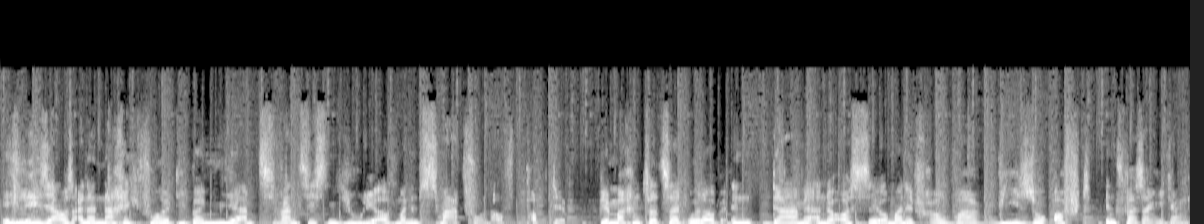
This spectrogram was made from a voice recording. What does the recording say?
Ich lese aus einer Nachricht vor, die bei mir am 20. Juli auf meinem Smartphone aufpoppte. Wir machen zurzeit Urlaub in Dahme an der Ostsee und meine Frau war wie so oft ins Wasser gegangen.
